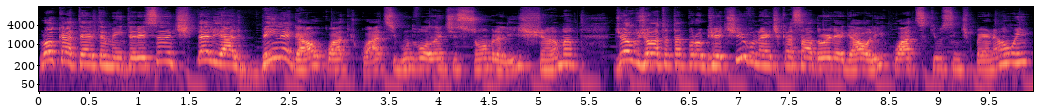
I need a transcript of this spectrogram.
Locatelli também interessante. Dele Alli, bem legal, 4-4, segundo volante sombra ali, chama. Diogo Jota tá por objetivo, né, de caçador legal ali, 4 skills, 5 perna ruim.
